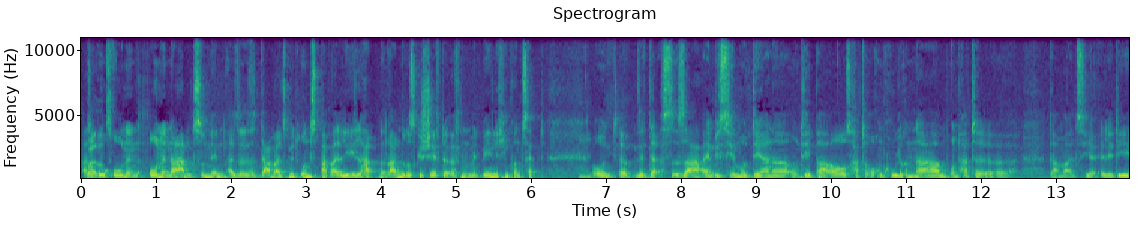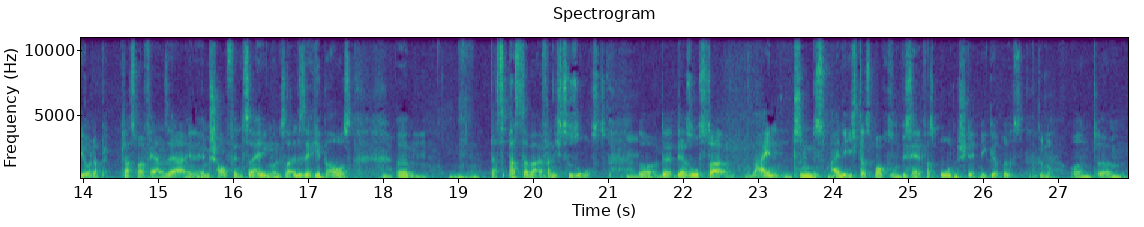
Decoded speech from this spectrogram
Also ohne, ohne Namen zu nennen. Also damals mit uns parallel hat ein anderes Geschäft eröffnet mit einem ähnlichen Konzept. Mhm. Und äh, das sah ein bisschen moderner und hipper aus, hatte auch einen cooleren Namen und hatte äh, damals hier LED oder Plasmafernseher im Schaufenster hängen und es sah alles sehr hip aus. Mhm. Ähm, das passt aber einfach nicht zu Soest. Mhm. So, der, der Soester, mein, zumindest meine ich, das braucht so ein bisschen etwas Bodenständigeres. Genau. Und ähm,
